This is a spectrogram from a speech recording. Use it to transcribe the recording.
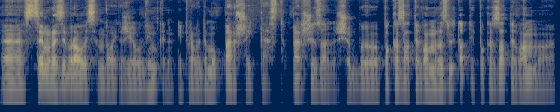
Е, З цим розібралися. Ну, давайте ж його вімкнемо і проведемо перший тест, перший замір, щоб е, показати вам результат і показати вам, е,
